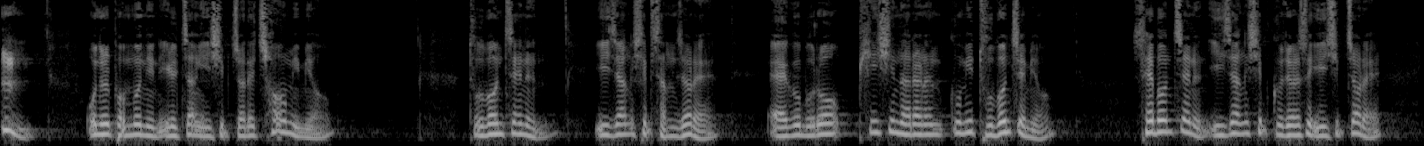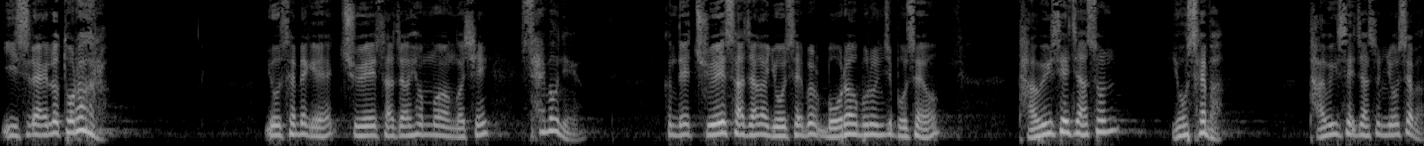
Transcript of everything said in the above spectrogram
오늘 본문인 1장 20절의 처음이며 두 번째는 2장 13절에 애굽으로 피신하라는 꿈이 두 번째며 세 번째는 2장 19절에서 20절에 이스라엘로 돌아가라. 요셉에게 주의 사자가 현모한 것이 세 번이에요. 근데 주의 사자가 요셉을 뭐라고 부르는지 보세요. 다윗의 자손 요셉아. 다윗의 자손 요셉아.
